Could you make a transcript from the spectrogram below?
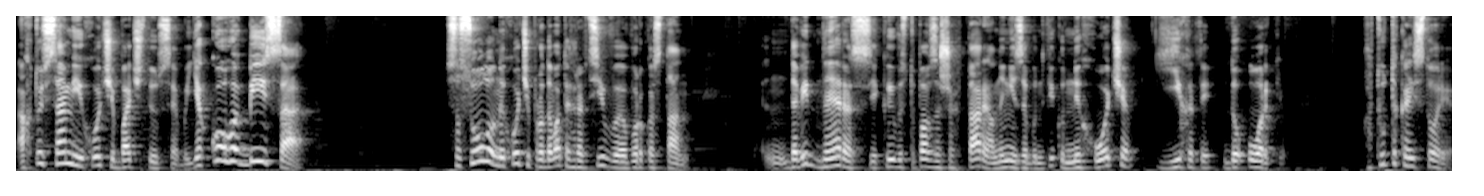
А хтось сам її хоче бачити у себе. Якого біса? Сосоло не хоче продавати гравців в Оркостан. Давід Нерес, який виступав за Шахтар, а нині за Бенфіку, не хоче їхати до орків. А тут така історія.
